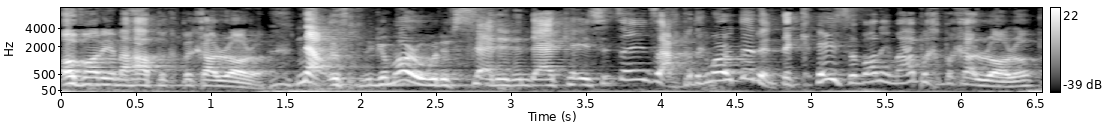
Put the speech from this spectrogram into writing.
of Ani Mahapich Becharara. Now, if the Gemara would have said it in that case, it's Einzach, but the Gemara didn't. The case of Ani Mahapich Becharara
